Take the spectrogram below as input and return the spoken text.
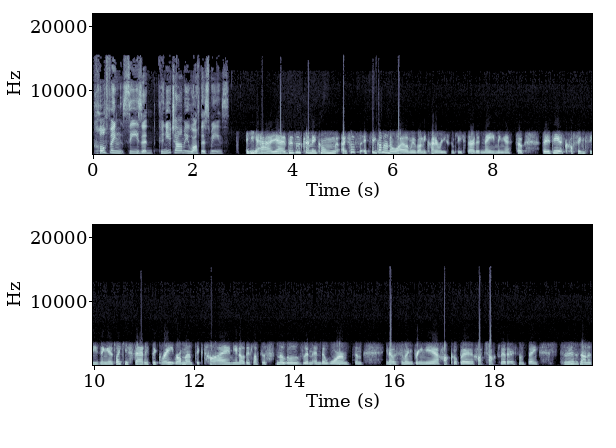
cuffing season. Can you tell me what this means? Yeah, yeah. This has kind of come. I suppose it's been going on a while, and we've only kind of recently started naming it. So the idea of cuffing season is, like you said, it's a great romantic time. You know, there's lots of snuggles and, and the warmth, and you know, someone bringing you a hot cup of hot chocolate or something. So this is known as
